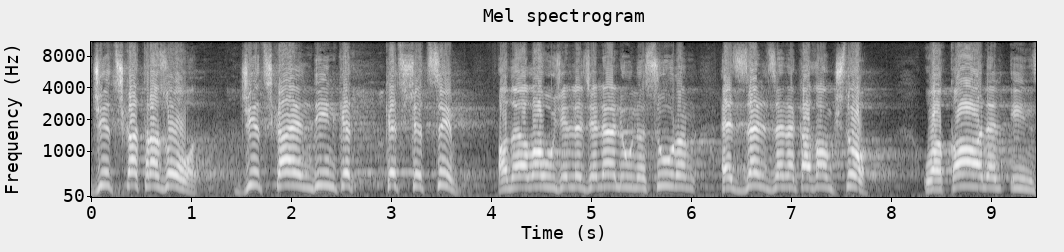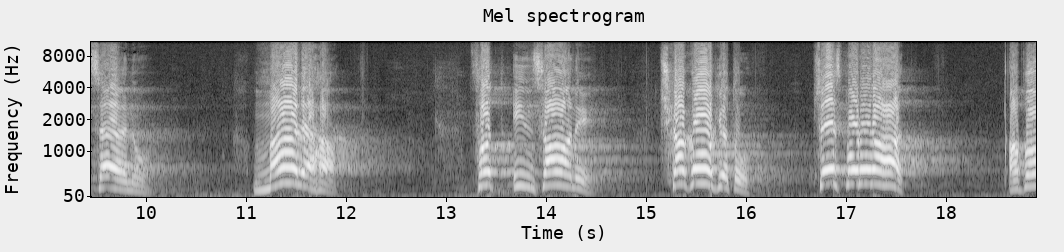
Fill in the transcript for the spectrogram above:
Gjithçka trazohet, gjithçka e ndin këtë këtë shqetësim. Andaj Allahu xhelle xhelaluhu në suren e Zelzele ka thënë kështu: "Wa qalal insanu ma leha" Thotë insani, çka ka kjo tokë? Pse s'po rri rahat? Apo,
